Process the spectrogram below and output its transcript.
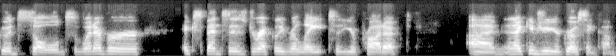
goods sold, so whatever expenses directly relate to your product, um, and that gives you your gross income.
